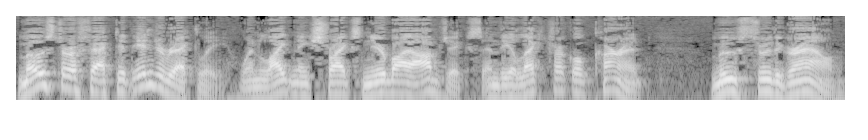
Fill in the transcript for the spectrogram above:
most are affected indirectly when lightning strikes nearby objects and the electrical current moves through the ground.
